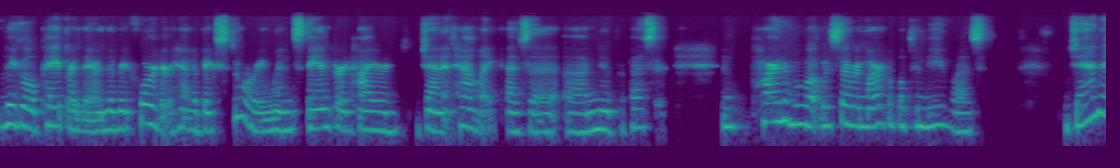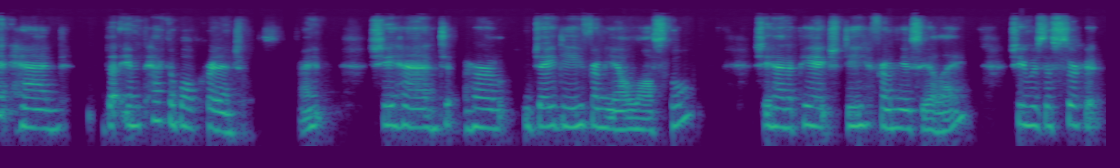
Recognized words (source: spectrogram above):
legal paper there, the recorder, had a big story when Stanford hired Janet Halley as a, a new professor. And part of what was so remarkable to me was Janet had the impeccable credentials, right? She had her JD from Yale Law School. She had a PhD from UCLA. She was a circuit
